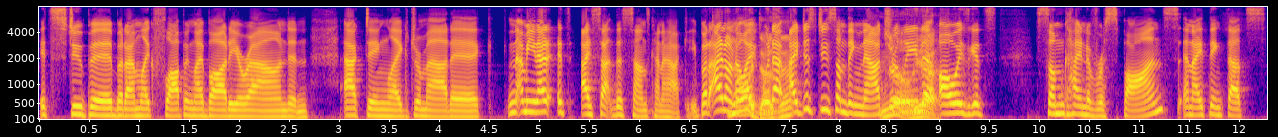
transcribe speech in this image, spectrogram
it's stupid. But I'm like flopping my body around and acting like dramatic. I mean, I, it's I this sounds kind of hacky, but I don't No, know. I, doesn't. I just do something naturally that yeah. always gets some kind of response, and I think that's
